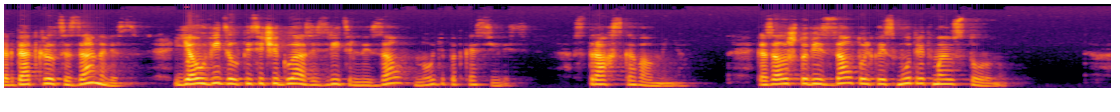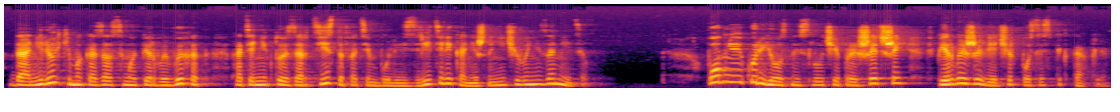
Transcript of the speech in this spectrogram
Когда открылся занавес, я увидел тысячеглазый зрительный зал, ноги подкосились. Страх сковал меня. Казалось, что весь зал только и смотрит в мою сторону. Да, нелегким оказался мой первый выход, хотя никто из артистов, а тем более из зрителей, конечно, ничего не заметил. Помню и курьезный случай, происшедший в первый же вечер после спектакля.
